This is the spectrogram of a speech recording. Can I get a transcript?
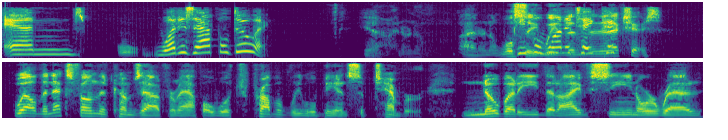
And what is Apple doing? Yeah, I don't know. I don't know. We'll People see. We- want to the- take the next- pictures. Well, the next phone that comes out from Apple, which probably will be in September, nobody that I've seen or read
